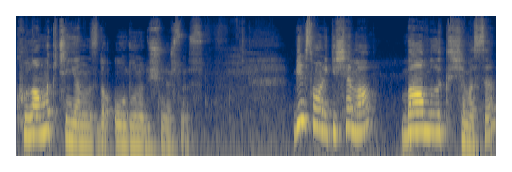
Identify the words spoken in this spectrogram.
kullanmak için yanınızda olduğunu düşünürsünüz. Bir sonraki şema bağımlılık şeması.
